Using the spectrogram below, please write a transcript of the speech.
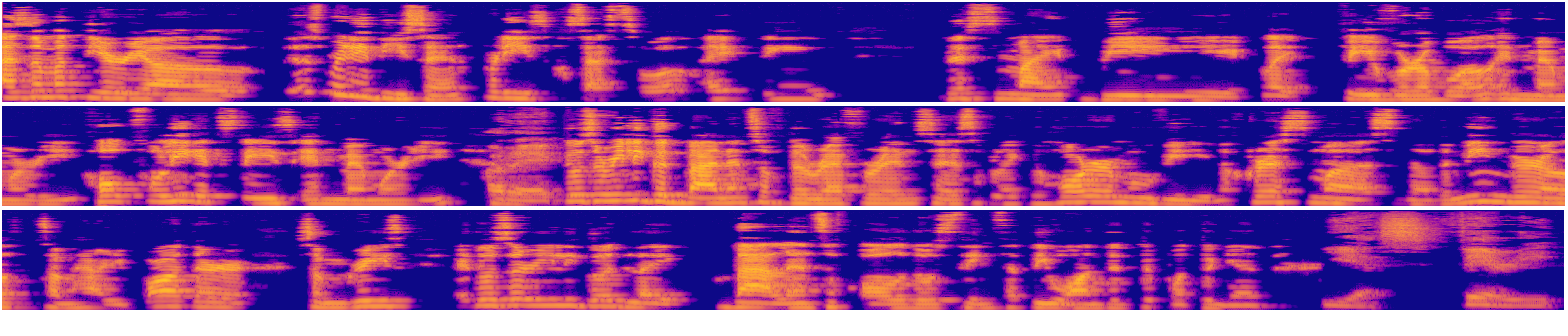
as a material, it was pretty decent, pretty successful. I think this might be like favorable in memory. Hopefully, it stays in memory. Correct. It was a really good balance of the references of like the horror movie, the Christmas, the, the Mean Girls, some Harry Potter, some Grease. It was a really good like balance of all those things that they wanted to put together. Yes, very,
